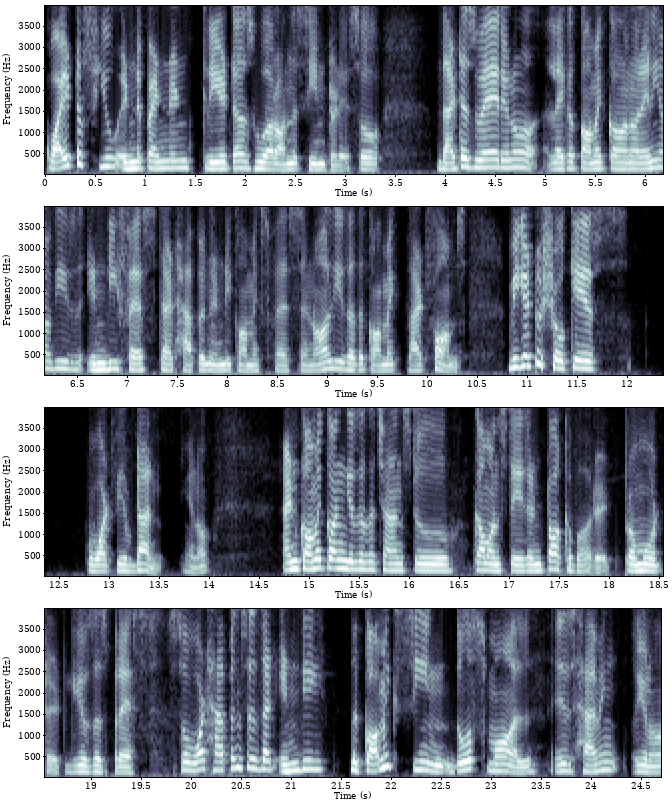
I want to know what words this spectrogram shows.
quite a few independent creators who are on the scene today. So that is where you know, like a Comic Con or any of these indie fests that happen, indie comics fests, and all these other comic platforms, we get to showcase what we've done. You know. And Comic Con gives us a chance to come on stage and talk about it, promote it, gives us press. So what happens is that indie, the comic scene, though small, is having you know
